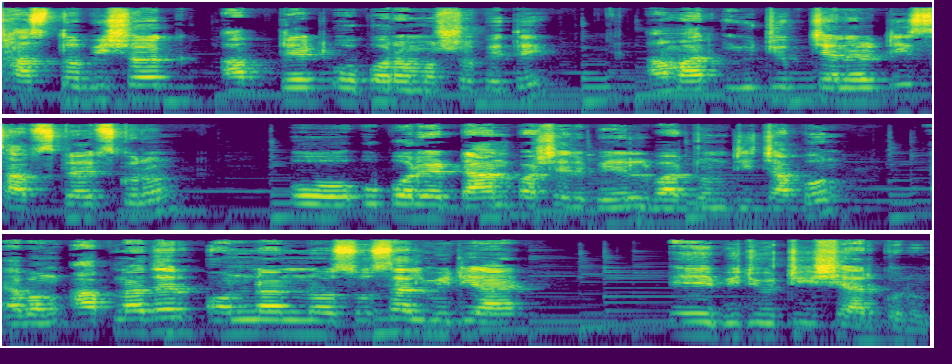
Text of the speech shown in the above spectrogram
স্বাস্থ্য বিষয়ক আপডেট ও পরামর্শ পেতে আমার ইউটিউব চ্যানেলটি সাবস্ক্রাইব করুন ও উপরের ডান পাশের বেল বাটনটি চাপুন এবং আপনাদের অন্যান্য সোশ্যাল মিডিয়ায় এই ভিডিওটি শেয়ার করুন।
